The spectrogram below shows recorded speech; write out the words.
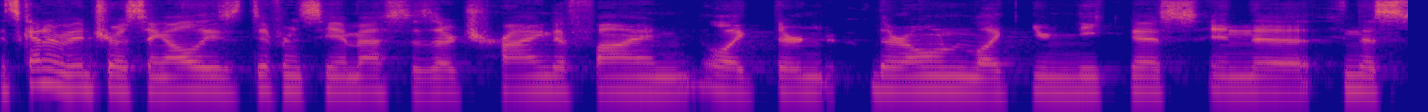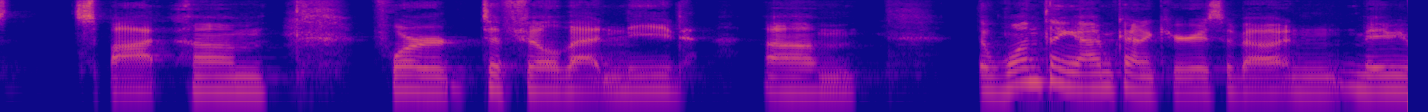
it's kind of interesting. All these different CMSs are trying to find like their their own like uniqueness in the in this spot um, for to fill that need. Um, the one thing I'm kind of curious about, and maybe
